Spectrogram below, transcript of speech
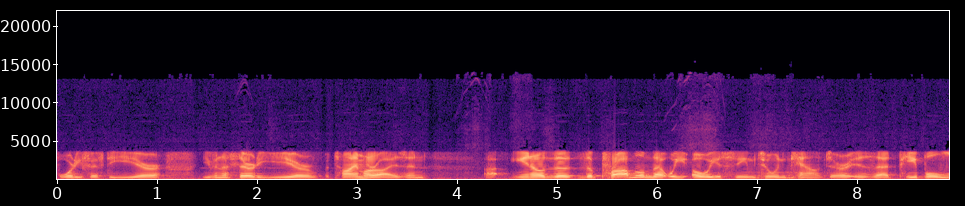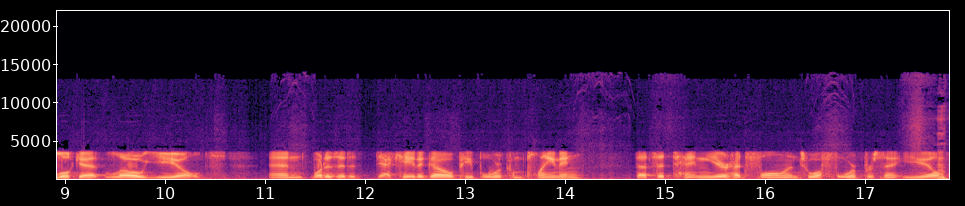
40 50 year, even a 30 year time horizon, uh, you know the the problem that we always seem to encounter is that people look at low yields, and what is it? A decade ago, people were complaining that the ten year had fallen to a four percent yield.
